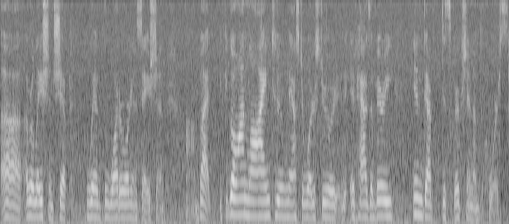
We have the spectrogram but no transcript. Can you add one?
uh, a relationship with the water organization. Uh, but if you go online to Master Water Steward, it, it has a very in-depth description of the course.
